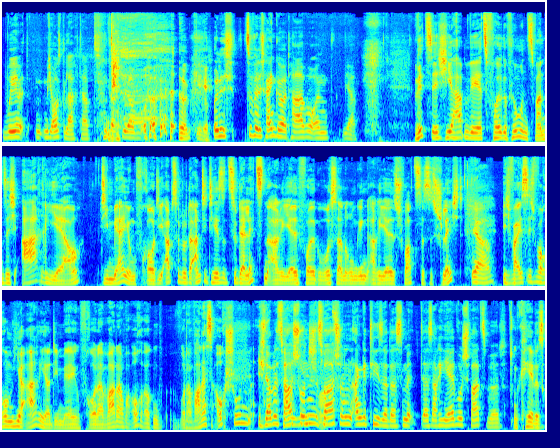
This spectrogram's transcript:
wo ihr mich ausgelacht habt. Dafür, Okay. und ich zufällig reingehört habe und ja. Witzig, hier haben wir jetzt Folge 25, Ariel, die Meerjungfrau, die absolute Antithese zu der letzten Ariel-Folge, wo es dann darum ging, Ariel ist schwarz, das ist schlecht. Ja. Ich weiß nicht, warum hier Aria, die Meerjungfrau, da war da auch irgend, oder war das auch schon? Ich glaube, das war Ariel schon, das war schon angeteasert, dass, dass Ariel wohl schwarz wird. Okay, das,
